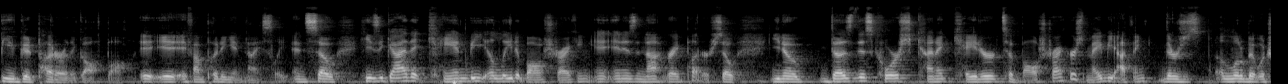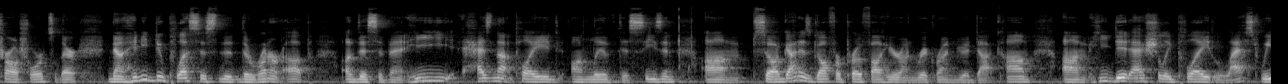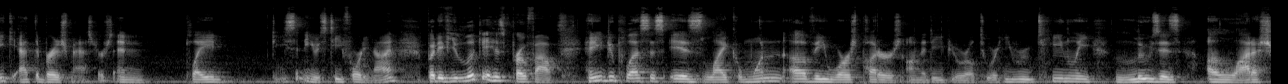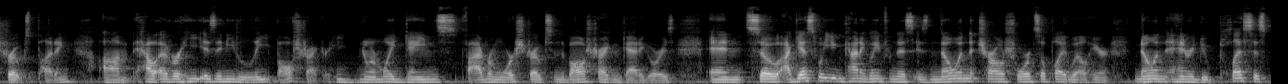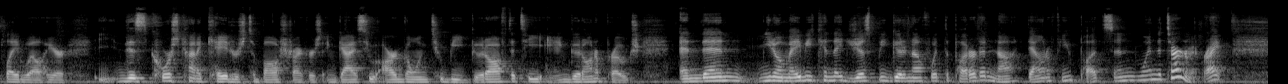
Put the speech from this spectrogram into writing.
be a good putter of the golf ball, if I'm putting it nicely. And so he's a guy that can be elite at ball striking and, is a not great putter. So, you know, does this course kind of cater to ball strikers? Maybe. I think there's a little bit with Charles Schwartzel there. Now, Hennie du Plessis, the, the runner up of this event, he has not played on LIV this season. Um, so I've got his golfer profile here on rickrungood.com. Um, he did actually play last week at the British Masters and played decent. He was T49. But if you look at his profile, Hennie du Plessis is like one of the worst putters on the DP World Tour. He routinely loses a lot of strokes putting. Um, however, he is an elite ball striker. He normally gains five or more strokes in the ball striking categories. And so I guess what you can kind of glean from this is knowing that Charles Schwartzel played well here, knowing that Henry Duplessis played well here, this course kind of caters to ball strikers and guys who are going to be good off the tee and good on approach. And then, you know, maybe can they just be good enough with the putter to knock down a few putts and win the tournament, right?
